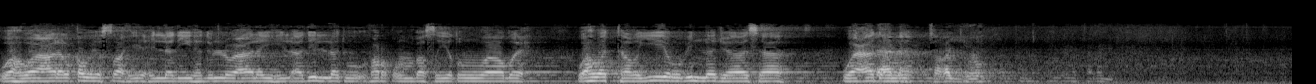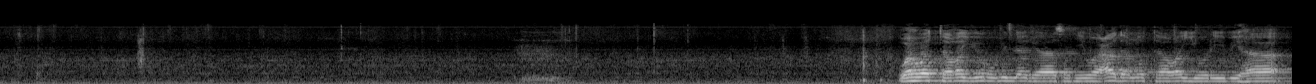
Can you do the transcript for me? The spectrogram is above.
وهو على القول الصحيح الذي تدل عليه الأدلة فرق بسيط واضح وهو التغيير بالنجاسة وعدم التغير. وهو التغير بالنجاسة وعدم التغير بها.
